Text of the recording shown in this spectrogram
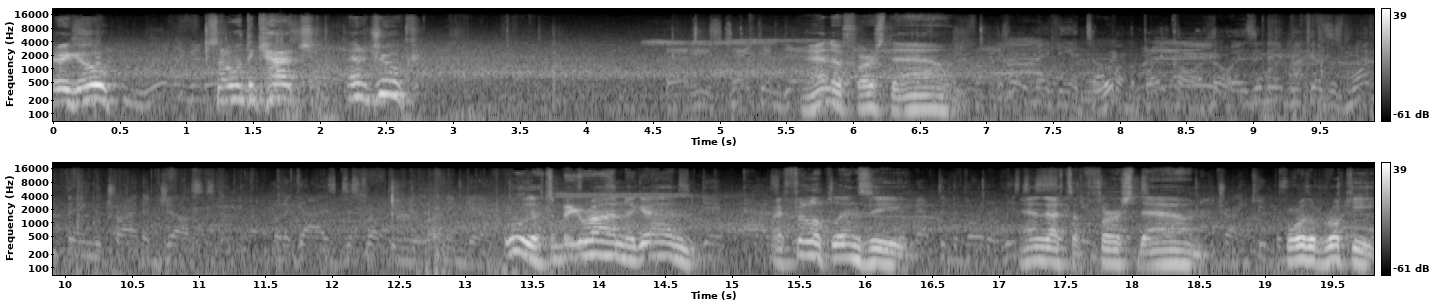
There you go. Someone with the catch and a juke. And he's taken down. And a first down. making it tough on the play caller, though, isn't it? Because it's one thing to try and adjust when a guy's disrupting your running game. Ooh, that's a big run again by Philip Lindsay. And that's a first down for the rookie.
